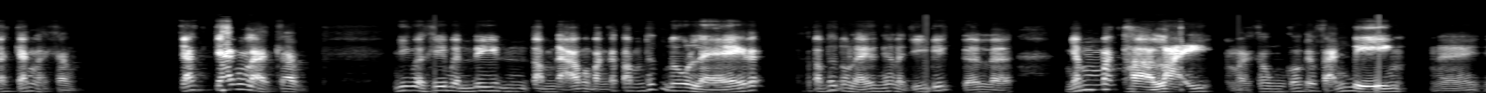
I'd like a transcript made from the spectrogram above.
Chắc chắn là không. Chắc chắn là không. Nhưng mà khi mình đi tầm đạo mà bằng cái tâm thức nô lệ đó cái tâm thức nô lệ nghĩa là chỉ biết gọi là nhắm mắt thờ lạy mà không có cái phản biện. Này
